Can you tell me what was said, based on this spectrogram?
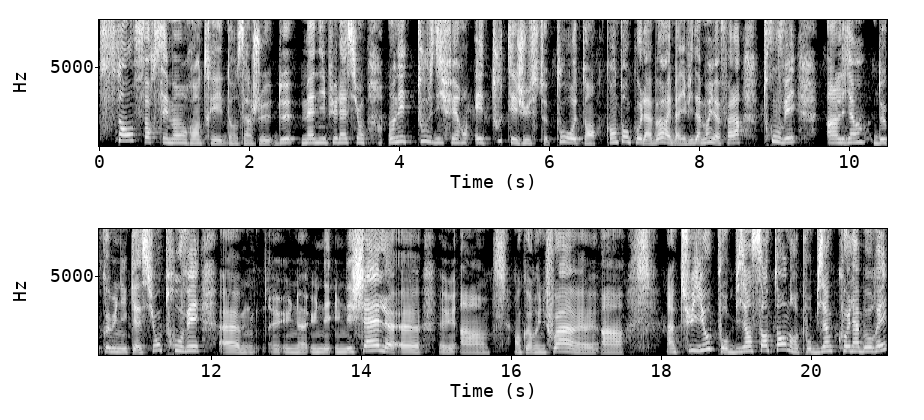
sans forcément rentrer dans un jeu de manipulation. On est tous différents et tout est juste. Pour autant, quand on collabore, eh bien évidemment, il va falloir trouver un lien de communication, trouver euh, une, une, échelle, euh, un, encore une fois, euh, un un tuyau pour bien s'entendre, pour bien collaborer.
